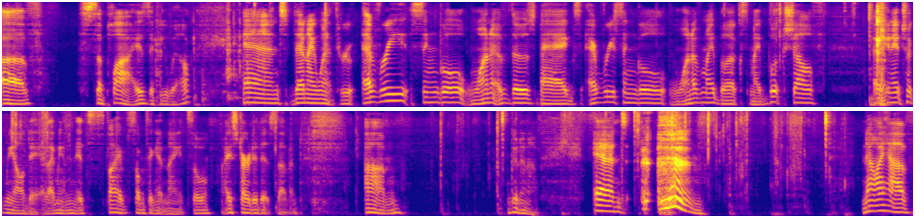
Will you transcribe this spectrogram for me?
of supplies, if you will. And then I went through every single one of those bags, every single one of my books, my bookshelf. And it took me all day. I mean, it's five something at night, so I started at seven. Um, good enough. And now I have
